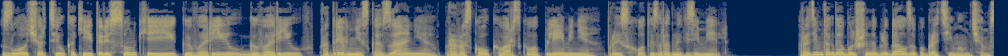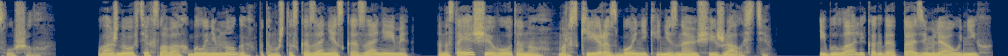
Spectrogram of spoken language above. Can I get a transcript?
Зло чертил какие-то рисунки и говорил, говорил про древние сказания, про раскол кварского племени, про исход из родных земель. Радим тогда больше наблюдал за побратимом, чем слушал. Важного в тех словах было немного, потому что сказания сказаниями, а настоящее вот оно — морские разбойники, не знающие жалости. И была ли когда та земля у них,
